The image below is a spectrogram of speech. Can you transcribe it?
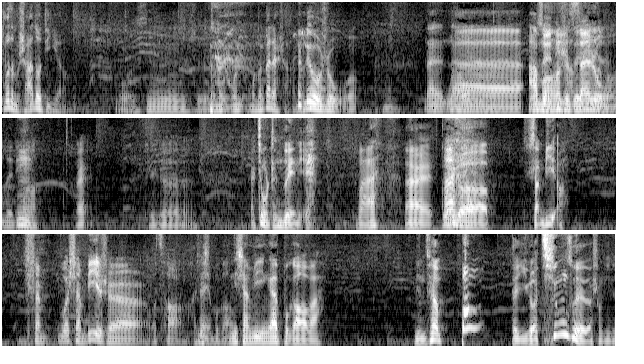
我怎么啥都低啊？我幸运是我能我能我能干点啥呢？是六十五，那那阿蒙是最低的。35最低嗯。这个哎，就是针对你，晚安，哎，过一个闪避啊，闪我闪避是我操，好像也不高。你。闪避应该不高吧？你们听见“梆”的一个清脆的声音，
